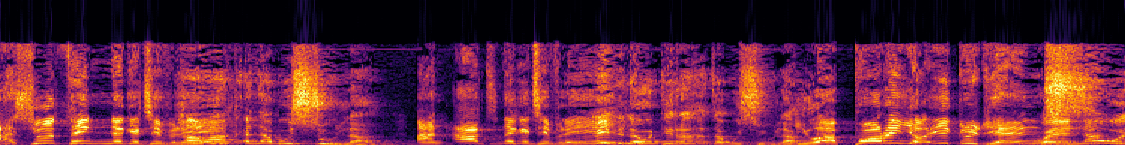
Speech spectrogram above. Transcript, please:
as you think negatively ga o akanya bosula and act negatively, ebile o diragatsa bosula you are pouring your ingredients wena o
